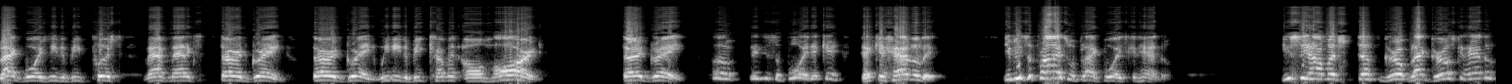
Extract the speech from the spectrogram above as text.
Black boys need to be pushed mathematics third grade. Third grade. We need to be coming on hard. Third grade. Oh, they're just a boy. They can, they can handle it. You'd be surprised what black boys can handle. You see how much stuff girl black girls can handle?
